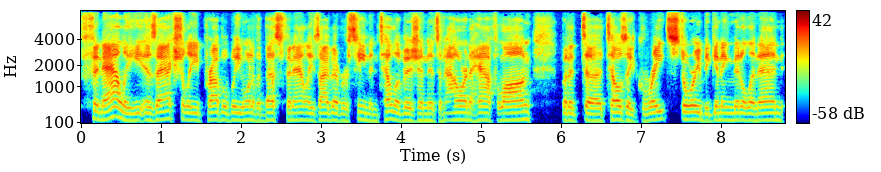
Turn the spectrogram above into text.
finale is actually probably one of the best finales I've ever seen in television. It's an hour and a half long, but it uh, tells a great story, beginning, middle, and end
